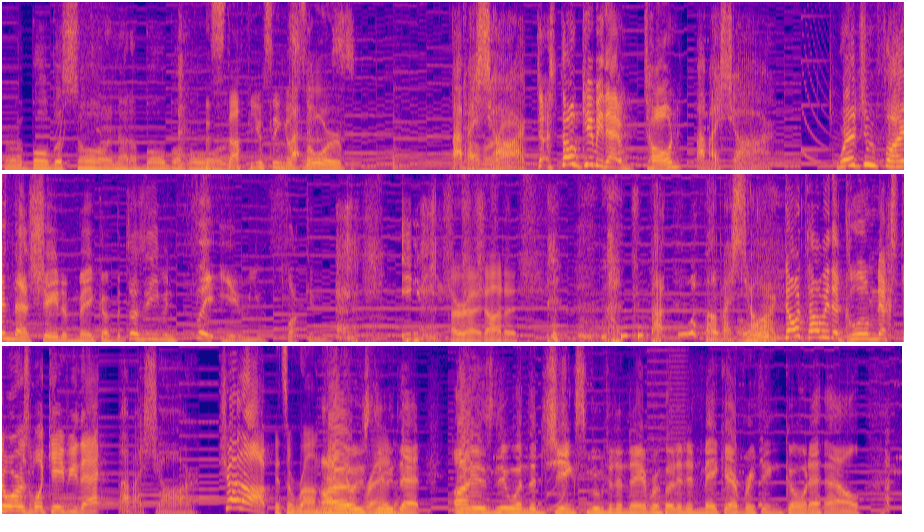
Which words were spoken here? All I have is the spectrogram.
You're a Bulbasaur, not a Bulbahor. Stop using absorb. Just don't give me that tone. Bulbasaur. Where'd you find that shade of makeup? It doesn't even fit you, you fucking idiot. All right, Oddish. Oh, Don't tell me the gloom next door is what gave you that. Shut up. It's a ROM I hack of always knew that. I always knew when the Jynx moved to the neighborhood, it'd make everything go to hell.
